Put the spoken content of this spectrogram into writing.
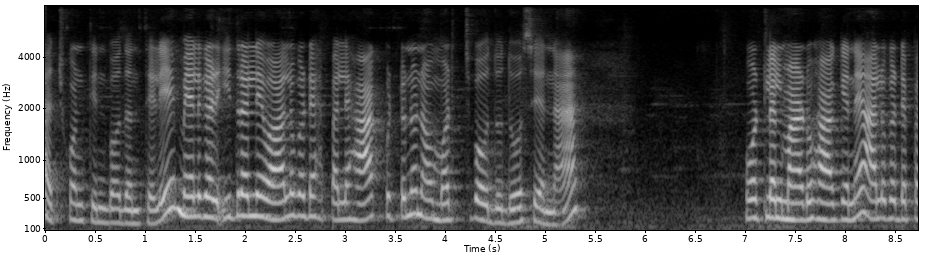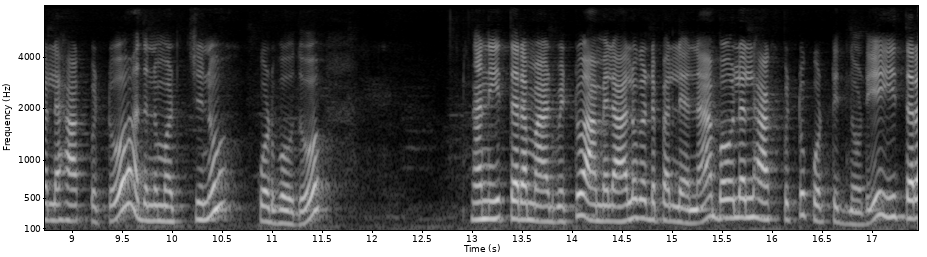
ಹಚ್ಕೊಂಡು ತಿನ್ಬೋದು ಅಂಥೇಳಿ ಮೇಲ್ಗಡೆ, ಇದರಲ್ಲಿ ಆಲೂಗಡ್ಡೆ ಪಲ್ಯ ಹಾಕ್ಬಿಟ್ಟು ನಾವು ಮಡ್ಚ್ಬೋದು ದೋಸೆಯನ್ನು. ಹೋಟ್ಲಲ್ಲಿ ಮಾಡು ಹಾಗೇ ಆಲೂಗಡ್ಡೆ ಪಲ್ಯ ಹಾಕಿಬಿಟ್ಟು ಅದನ್ನು ಮಡ್ಚಿನೂ ಕೊಡ್ಬೋದು. ನಾನು ಈ ಥರ ಮಾಡಿಬಿಟ್ಟು ಆಮೇಲೆ ಆಲೂಗಡ್ಡೆ ಪಲ್ಯನ ಬೌಲಲ್ಲಿ ಹಾಕಿಬಿಟ್ಟು ಕೊಟ್ಟಿದ್ದು ನೋಡಿ, ಈ ಥರ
